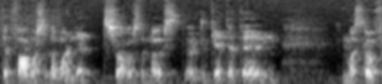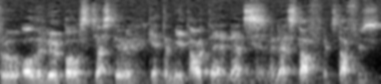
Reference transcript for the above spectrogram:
the farmers are the one that struggles the most uh, to get it and must go through all the loopholes just to get the meat out there and that's Yeah. and that's tough. It's tough. Is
